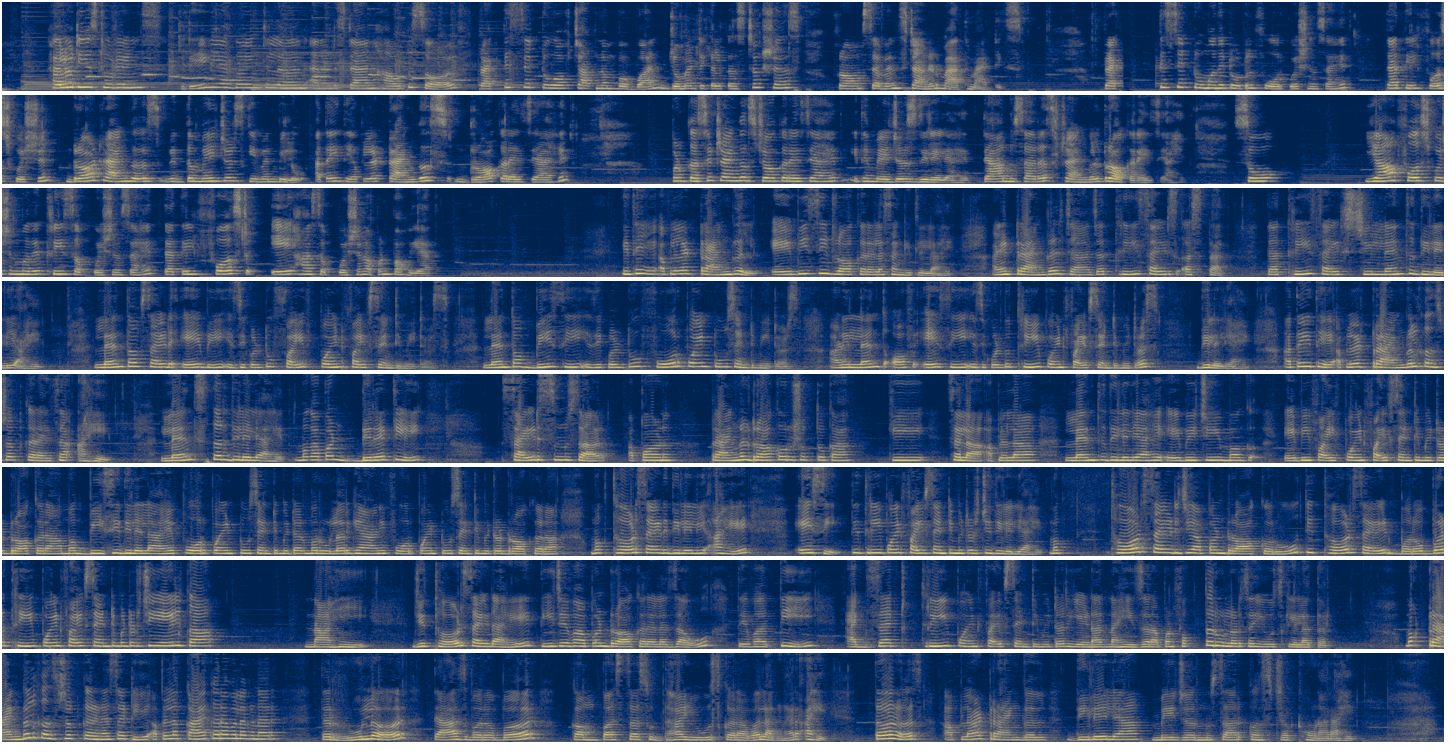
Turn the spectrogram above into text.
Hello dear students, today we are going to learn and understand how to solve practice set 2 of chapter number 1 geometrical constructions from 7th standard mathematics. Practice set 2 मध्ये total 4 questions आहेत त्यातील first question draw triangles with the measures given below आता इथे आपल्याला triangles draw करायचे आहेत पण कसे ट्रँगल्स ड्रॉ करायचे आहेत इथे मेजर्स दिलेले आहेत त्यानुसारच ट्रँगल ड्रॉ करायचे आहेत सो या फर्स्ट क्वेश्चनमध्ये थ्री सब क्वेश्चन्स आहेत. त्यातील फर्स्ट ए हा सब क्वेश्चन आपण पाहूयात. इथे आपल्याला triangle A B C draw करायला सांगितलेलं आहे. आणि ट्रँगलच्या ज्या थ्री साईड्स असतात त्या थ्री साईड्सची लेंथ दिलेली आहे. Length of side A B is equal to five point five centimetres length of B C is equal to four point two centimetres आणि length of A C is equal to three point five centimetres दिलेली आहे. आता इथे आपल्याला triangle construct करायचा आहे. Lens तर दिलेले आहेत. मग आपण डिरेक्टली साईड्सनुसार आपण ट्रायंगल ड्रॉ करू शकतो का? की चला आपल्याला लेंथ दिलेली आहे ए बीची मग A B five point five centimetre draw करा मग बी सी दिलेला आहे फोर पॉईंट टू सेंटीमीटर मग रुलर घ्या आणि four point two centimetre draw करा. मग थर्ड साईड दिलेली आहे ए सी ती थ्री पॉईंट फाईव्ह सेंटीमीटरची दिलेली आहे. मग थर्ड साईड जी आपण ड्रॉ करू ती थर्ड साईड बरोबर थ्री पॉईंट फाईव्ह सेंटीमीटरची येईल का? नाही. जी थर्ड साईड आहे ती जेव्हा आपण ड्रॉ करायला जाऊ तेव्हा ती exact three point five centimetre येणार नाही जर आपण फक्त रुलरचा यूज केला तर. मग ट्रायंगल कन्स्ट्रक्ट करण्यासाठी आपल्याला काय करावं लागणार? तर रुलर त्याचबरोबर कंपासचा सुद्धा यूज करावा लागणार आहे. तरच आपला ट्रायंगल दिलेल्या मेजरनुसार कन्स्ट्रक्ट होणार आहे.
